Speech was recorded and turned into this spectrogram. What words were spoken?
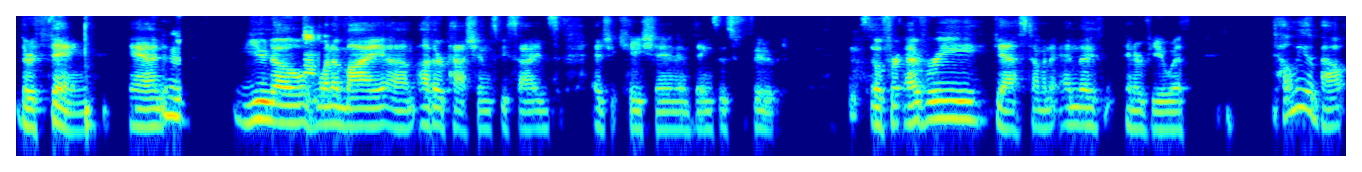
their thing, and mm-hmm. you know one of my um, other passions besides education and things is food. So for every guest, I'm going to end the interview with, tell me about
